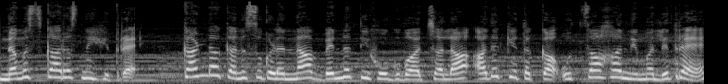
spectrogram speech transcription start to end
ನಮಸ್ಕಾರ ಸ್ನೇಹಿತರೆ, ಕಂಡ ಕನಸುಗಳನ್ನ ಬೆನ್ನತ್ತಿ ಹೋಗುವ ಛಲ ಅದಕ್ಕೆ ತಕ್ಕ ಉತ್ಸಾಹ ನಿಮ್ಮಲ್ಲಿದ್ರೆ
